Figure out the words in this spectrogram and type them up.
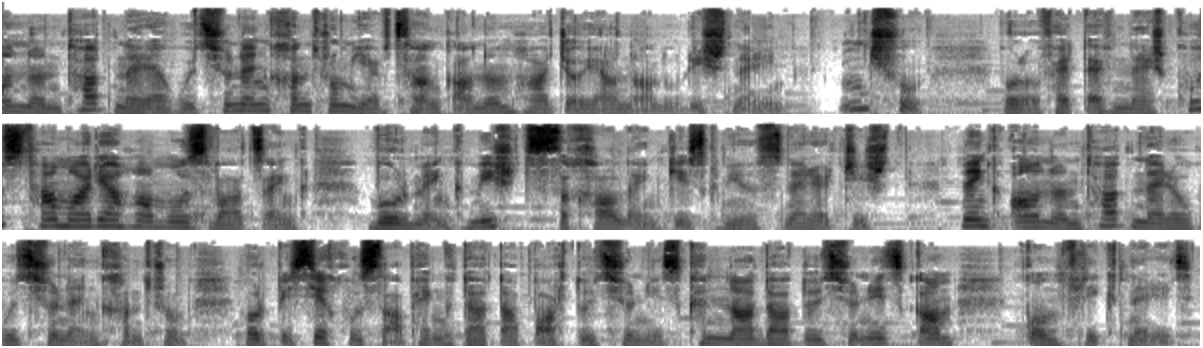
անընդհատ ներողություն ենք խնդրում եւ ցանկանում հաջողանալ ուրիշներին։ Ինչու՞։ Որովհետև ներքուստ համարյա համոզված ենք, որ մենք միշտ սխալ ենք, իսկ մյուսները ճիշտ։ Մենք անընդհատ ներողություն ենք խնդրում, որpիսի խուսափենք դատապարտությունից, քննադատությունից կամ կոնֆլիկտներից։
